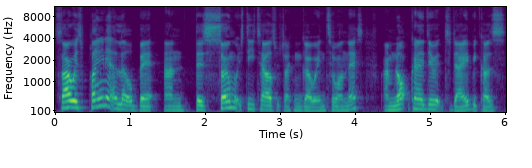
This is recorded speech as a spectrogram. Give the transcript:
So I was playing it a little bit and there's so much details which I can go into on this. I'm not going to do it today because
